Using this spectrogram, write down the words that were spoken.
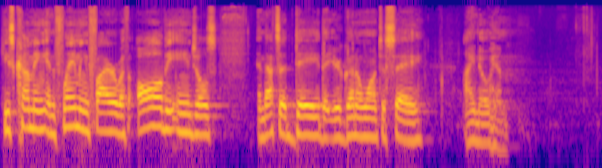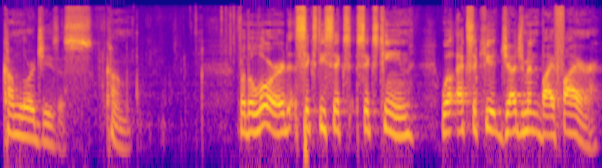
he's coming in flaming fire with all the angels, and that's a day that you're going to want to say, I know him. Come, Lord Jesus, come. For the Lord, 6616, will execute judgment by fire,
